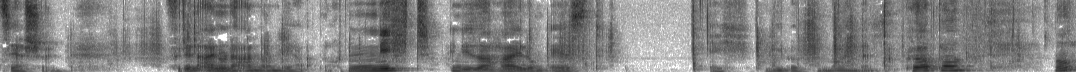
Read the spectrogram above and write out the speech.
Sehr schön. Für den einen oder anderen, der noch nicht in dieser Heilung ist, ich liebe meinen Körper. Und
